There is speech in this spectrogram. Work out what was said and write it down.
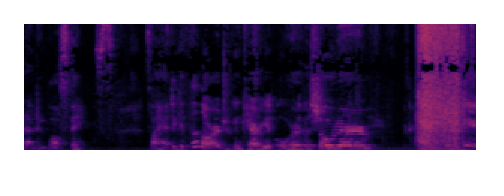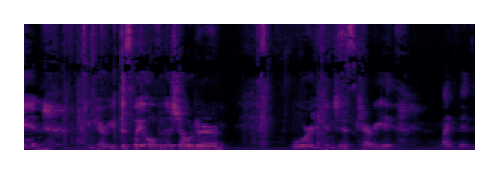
and I do boss things. So I had to get the large. You can carry it over the shoulder and then you can carry it this way over the shoulder or you can just carry it like this.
